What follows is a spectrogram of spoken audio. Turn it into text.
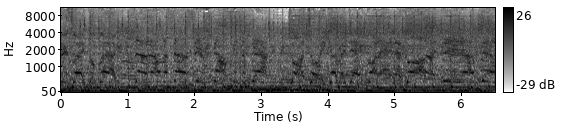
Wreck, the ain't the showing every day, running in the car I need a million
